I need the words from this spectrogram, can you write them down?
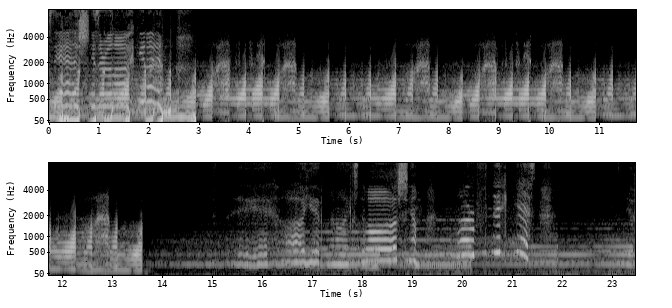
stieš izralakinem. Ajek still ocean Marv yes If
